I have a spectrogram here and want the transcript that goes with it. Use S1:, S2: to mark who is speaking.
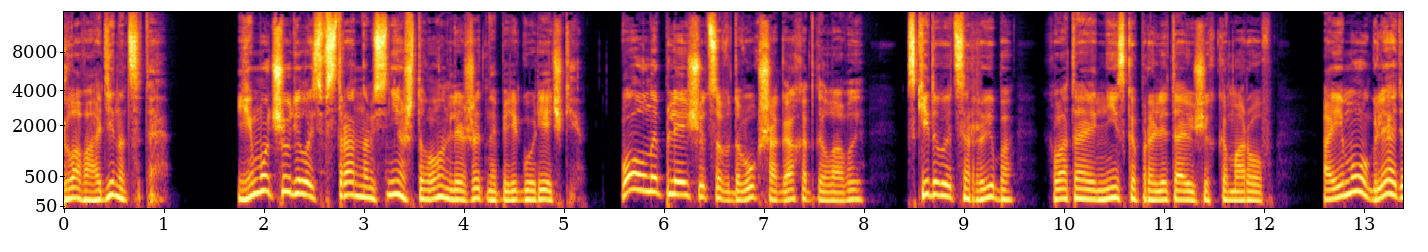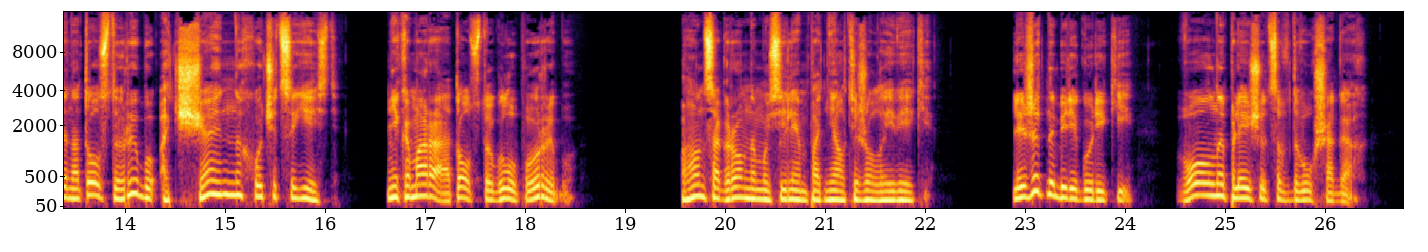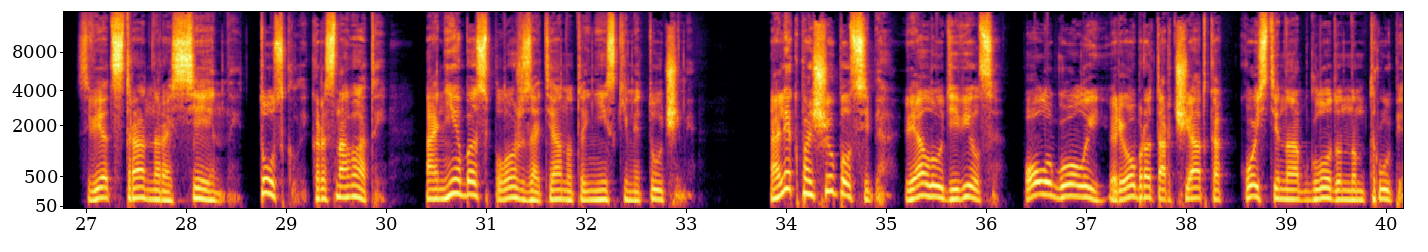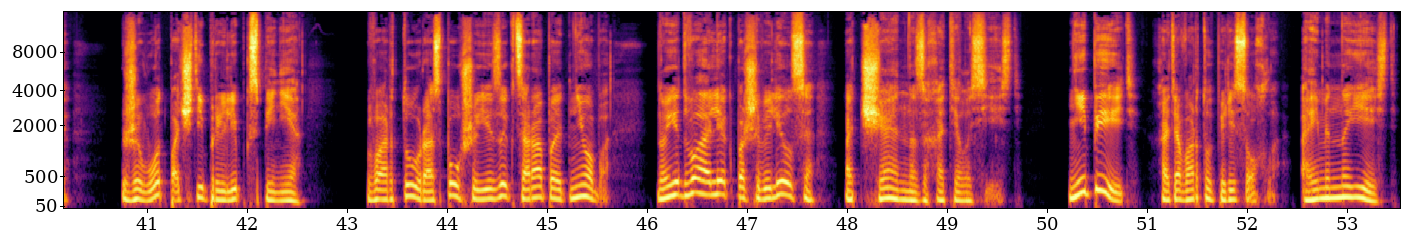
S1: Глава 11. Ему чудилось в странном сне, что он лежит на берегу речки. Волны плещутся в двух шагах от головы, скидывается рыба, хватая низко пролетающих комаров, а ему, глядя на толстую рыбу, отчаянно хочется есть. Не комара, а толстую глупую рыбу. Он с огромным усилием поднял тяжелые веки. Лежит на берегу реки. Волны плещутся в двух шагах. Свет странно рассеянный, тусклый, красноватый, а небо сплошь затянуто низкими тучами. Олег пощупал себя, вяло удивился. Полуголый, ребра торчат, как кости на обглоданном трупе. Живот почти прилип к спине. Во рту распухший язык царапает небо, но едва Олег пошевелился, отчаянно захотелось есть. Не пить, хотя во рту пересохло, а именно есть.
